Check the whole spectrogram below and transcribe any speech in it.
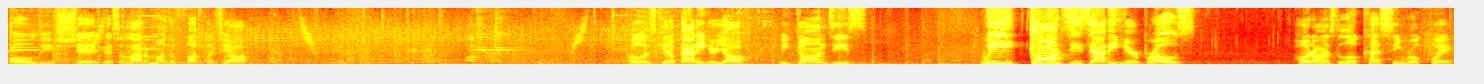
Holy shit. There's a lot of motherfuckers, y'all. Oh, let's get up out of here, y'all. We gonzies. We gonzies out of here, bros. Hold on, it's a little cutscene real quick.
